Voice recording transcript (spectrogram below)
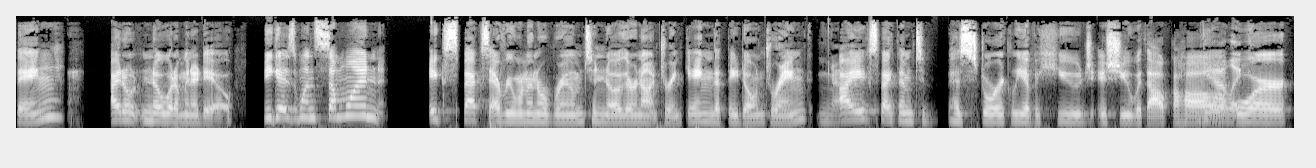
thing, I don't know what I'm going to do. Because when someone expects everyone in a room to know they're not drinking, that they don't drink, Yeah. I expect them to historically have a huge issue with alcohol Yeah, like- or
